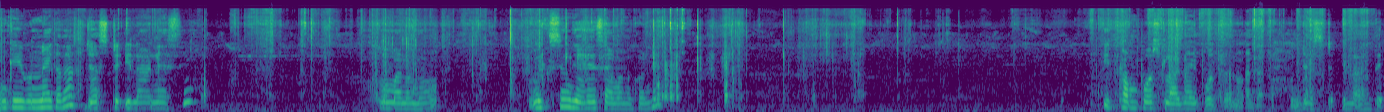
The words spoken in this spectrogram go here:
ఇంక ఇంకా ఇవి ఉన్నాయి కదా జస్ట్ ఇలా అనేసి మనము మిక్సింగ్ చేసేసామనుకోండి. ఈ కంపోస్ట్ లాగా అయిపోతుంది అనమాట జస్ట్ ఇలా అంతే.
